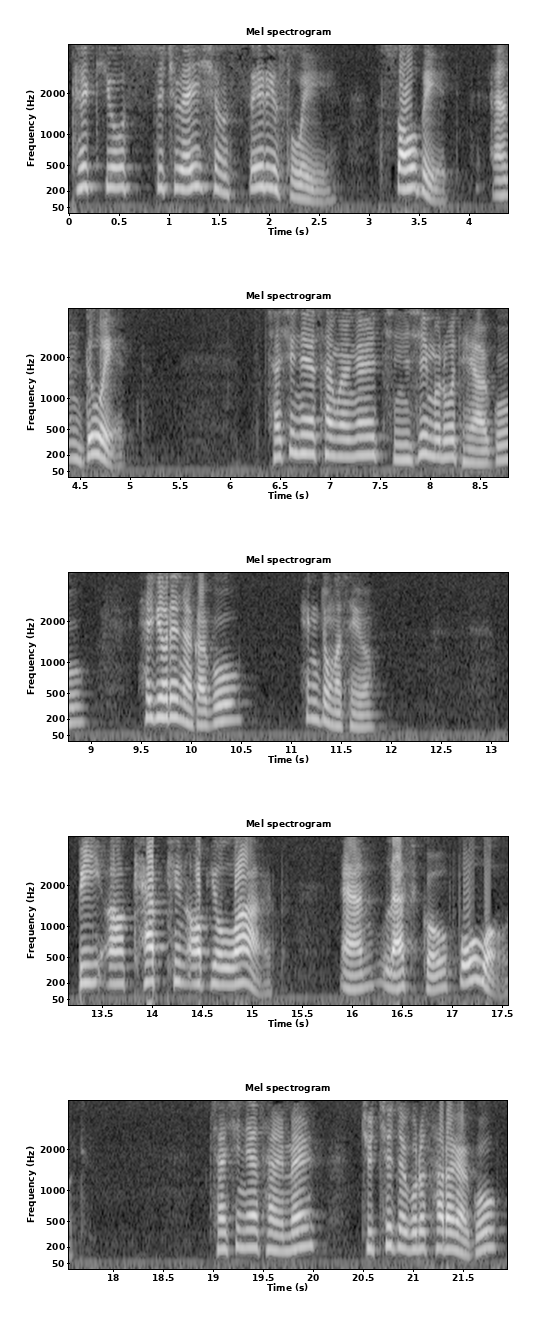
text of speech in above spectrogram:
Take your situation seriously, solve it, and do it. 자신의 상황을 진심으로 대하고 해결해 나가고 행동하세요. Be a captain of your life and let's go forward. 자신의 삶을 주체적으로 살아가고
